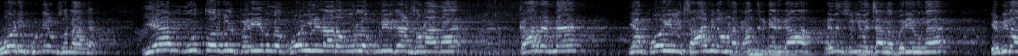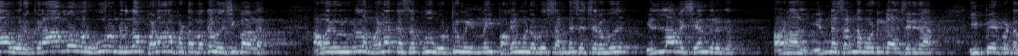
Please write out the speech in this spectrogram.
கோடி புண்ணியம் சொன்னாங்க. ஏன் மூத்தோர்கள் பெரியவங்க கோயில் இல்லாத ஊர்ல குடியிருக்கான்னு சொன்னாங்க? காரணம் என்ன? ஏன் கோயில் சாமி நம்மளை காத்துக்கிட்டே இருக்கா? எதுக்கு சொல்லி வச்சாங்க பெரியவங்க? எப்படின்னா ஒரு கிராமம் ஒரு ஊர் இருந்தா பலதரப்பட்ட மக்கள் வசிப்பாங்க. அவர்களுக்குள்ள மனக்கசப்பு ஒற்றுமையின்மை பகைமுணர்வு சண்டை சச்சரவு எல்லாமே சேர்ந்துருக்கு. ஆனால் என்ன சண்டை போட்டுக்கிட்டாலும் சரிதான். இப்பேற்பட்ட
